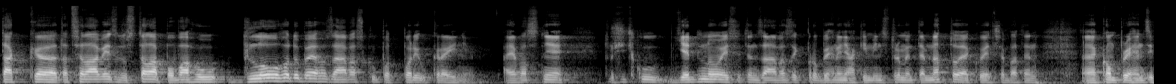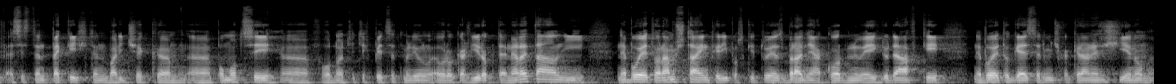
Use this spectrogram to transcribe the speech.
tak ta celá věc dostala povahu dlouhodobého závazku podpory Ukrajině. A je vlastně trošičku jedno, jestli ten závazek proběhne nějakým instrumentem na to, jako je třeba ten eh, Comprehensive Assistant Package, ten balíček eh, pomoci eh, v hodnotě těch 500 milionů euro každý rok, to je neletální, nebo je to Rammstein, který poskytuje zbraně a koordinuje jejich dodávky, nebo je to G7, která neřeší jenom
